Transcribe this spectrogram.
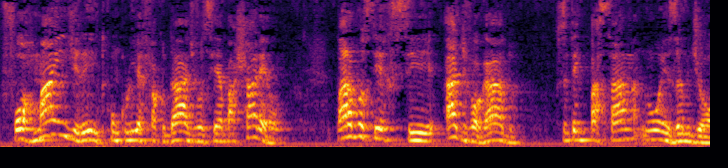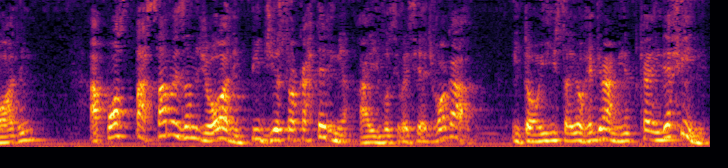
Formar em direito, concluir a faculdade, você é bacharel. Para você ser advogado, você tem que passar no exame de ordem. Após passar no exame de ordem, pedir a sua carteirinha. Aí você vai ser advogado. Então, isso aí é o regramento que a lei define.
